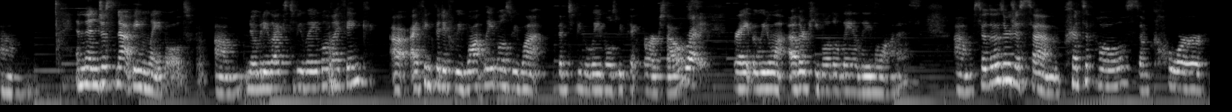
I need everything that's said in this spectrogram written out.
Um, and then just not being labeled. Um, nobody likes to be labeled, I think. Uh, I think that if we want labels, we want them to be the labels we pick for ourselves. Right. Right. But we don't want other people to lay a label on us. Um, so those are just some principles, some core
